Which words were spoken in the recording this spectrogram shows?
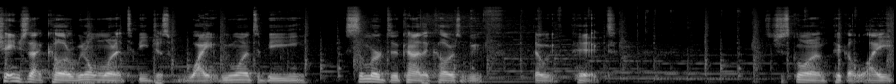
change that color. We don't want it to be just white. We want it to be similar to kind of the colors that we've that we've picked. Let's just go and pick a light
